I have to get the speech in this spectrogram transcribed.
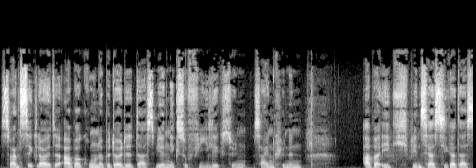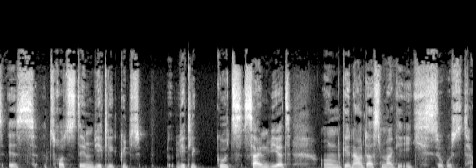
20 Leute, aber Corona bedeutet, dass wir nicht so viele sein können. Aber ich bin sehr sicher, dass es trotzdem wirklich gut, wirklich gut sein wird. Und genau das mag ich zu Ostern.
